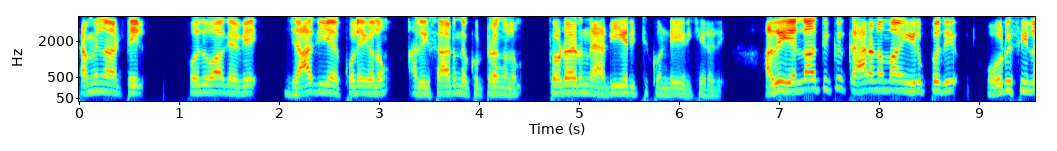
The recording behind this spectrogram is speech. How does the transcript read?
தமிழ்நாட்டில் பொதுவாகவே ஜாதிய கொலைகளும் அதை சார்ந்த குற்றங்களும் தொடர்ந்து அதிகரித்து கொண்டே இருக்கிறது. அது எல்லாத்துக்கும் காரணமாக இருப்பது ஒரு சில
